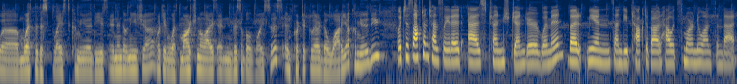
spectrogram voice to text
um, with the displaced communities in Indonesia, working with marginalized and invisible voices, in particular the Waria community. Which is often translated as transgender women, but me and Sandeep talked about how it's more nuanced than that.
